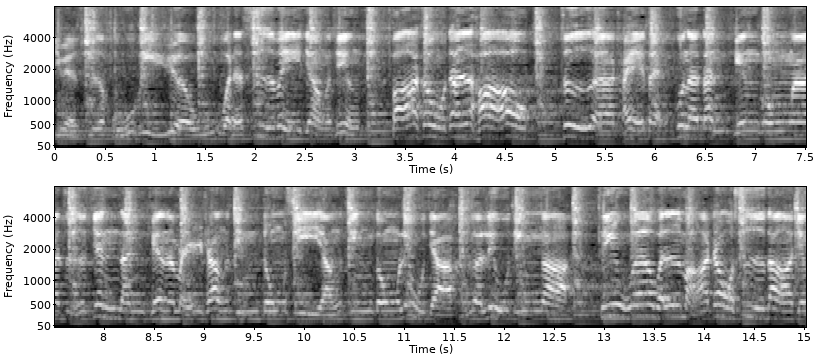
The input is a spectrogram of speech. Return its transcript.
月子虎比月午，我这四位将星把守站好。这差在过那丹天宫啊，只见南天门上金钟西洋，惊动六家和六丁啊。听我文马赵四大将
